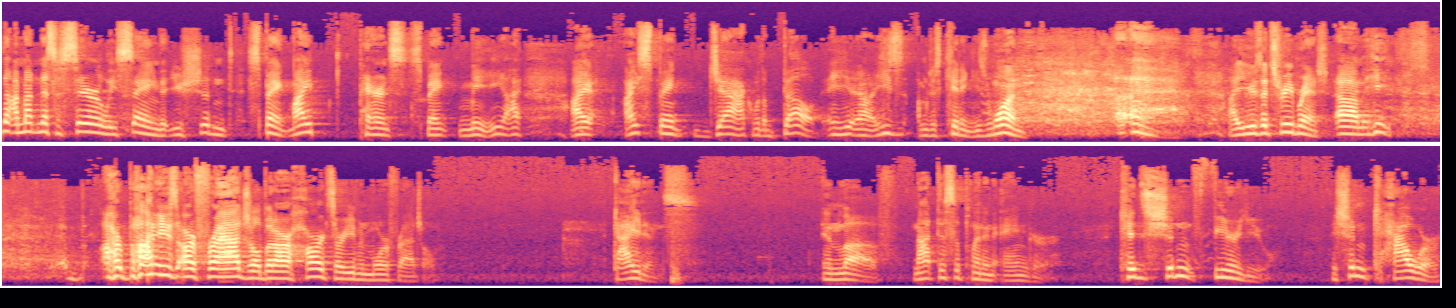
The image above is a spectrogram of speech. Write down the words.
not, I'm not necessarily saying that you shouldn't spank. My parents spanked me. I, I, I spanked Jack with a belt. He, uh, he's, I'm just kidding, he's one. uh, I use a tree branch. Um, he, our bodies are fragile, but our hearts are even more fragile. Guidance in love, not discipline and anger. Kids shouldn't fear you, they shouldn't cower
